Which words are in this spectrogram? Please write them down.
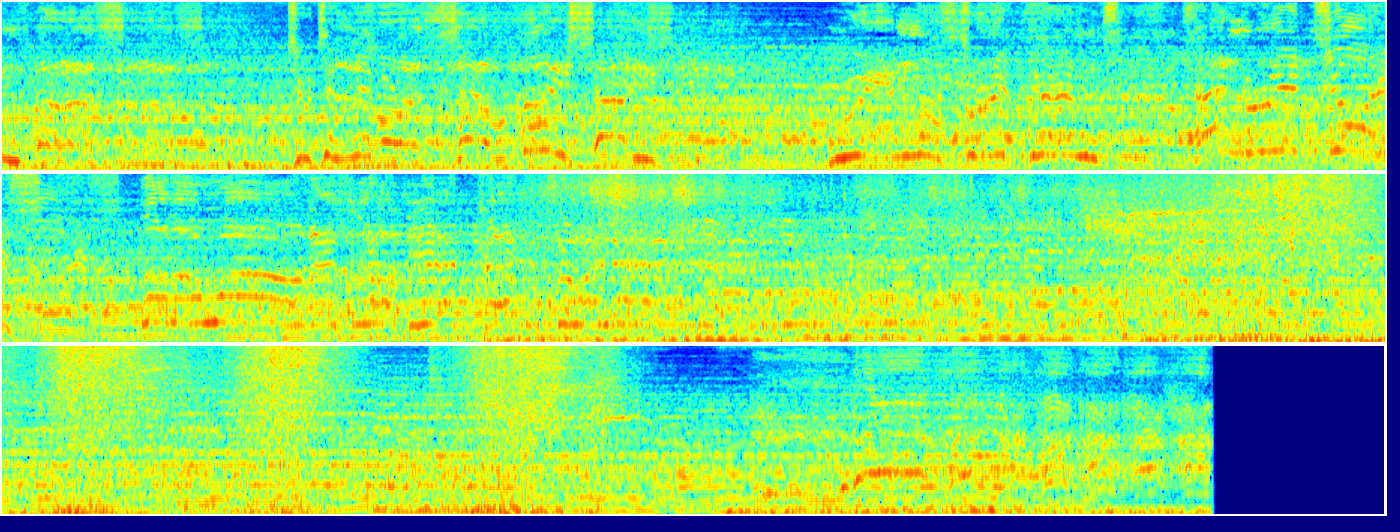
come for us to deliver us salvation. We must repent and repent.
